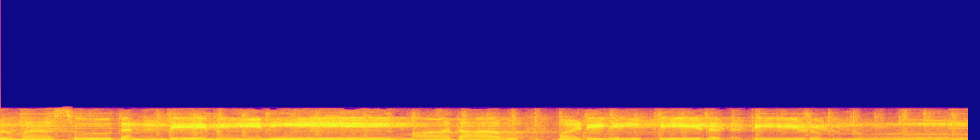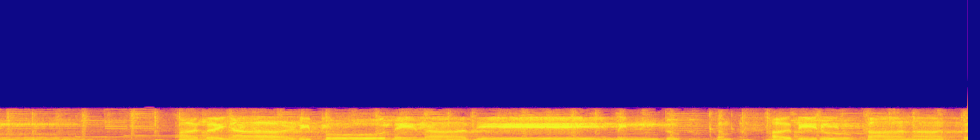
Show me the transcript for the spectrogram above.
അരുമസൂതന്റെ മേനി മാതാവ് മടിയിൽ കീടത്തിയിടുന്നു അലയാഴി പോലെ നാഥേ നിൻ ദുഃഖം അതിരു കാണാത്തതല്ലോ.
